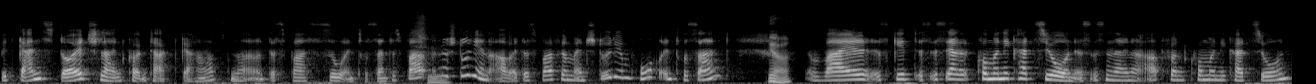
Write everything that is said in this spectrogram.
mit ganz Deutschland Kontakt gehabt. Ne? Und das war so interessant. Das war Schön. eine Studienarbeit. Das war für mein Studium hochinteressant, Ja, weil es geht, es ist ja Kommunikation. Es ist eine Art von Kommunikation.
